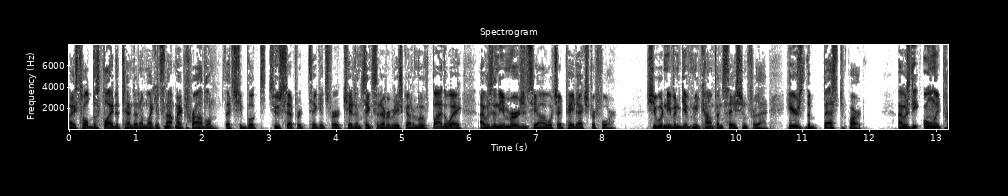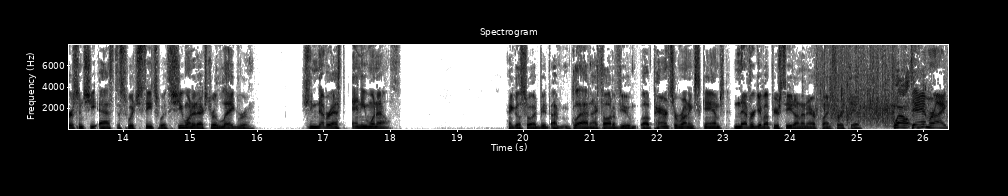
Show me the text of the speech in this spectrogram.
I told the flight attendant, I'm like, it's not my problem that she booked two separate tickets for her kid and thinks that everybody's got to move. By the way, I was in the emergency aisle, which I paid extra for. She wouldn't even give me compensation for that. Here's the best part I was the only person she asked to switch seats with. She wanted extra leg room. She never asked anyone else. I go, so I'd be, I'm glad. I thought of you. Uh, parents are running scams. Never give up your seat on an airplane for a kid. well, Damn right.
